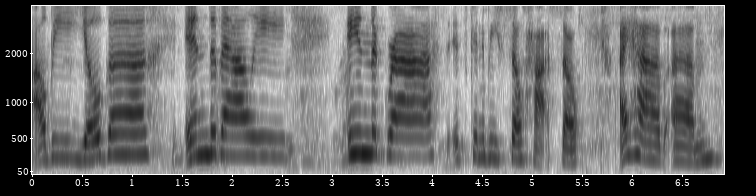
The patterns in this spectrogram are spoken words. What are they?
I'll be yoga in the valley in the grass. It's going to be so hot. So I have um,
